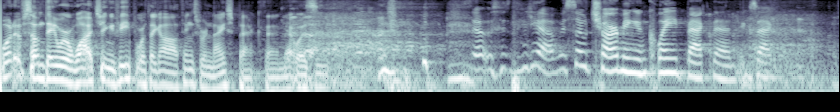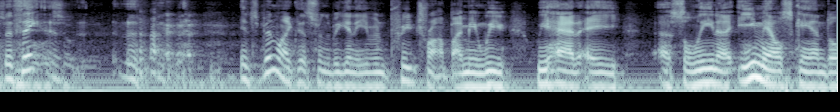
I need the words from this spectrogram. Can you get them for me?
what if someday we're watching and people were thinking, "Oh, things were nice back then." That was So, yeah, it was so charming and quaint back then. Exactly. The thing is, the, it's been like this from the beginning, even pre-Trump. I mean, we we had a, a Selina email scandal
